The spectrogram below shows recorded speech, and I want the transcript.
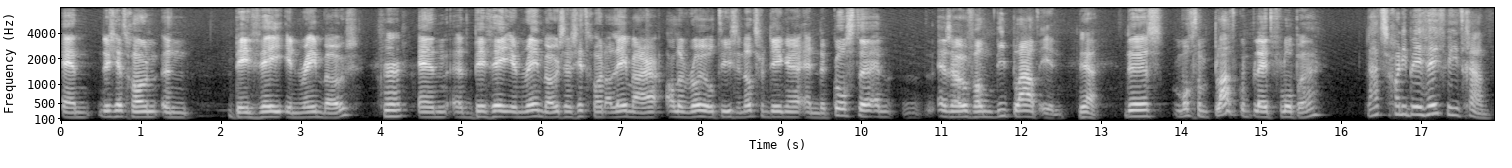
En dus je hebt gewoon een BV in Rainbows. En het BV in Rainbows, daar zit gewoon alleen maar alle royalties en dat soort dingen. En de kosten en, en zo van die plaat in. Ja. Dus mocht een plaat compleet floppen, laat ze gewoon die BV failliet gaan.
